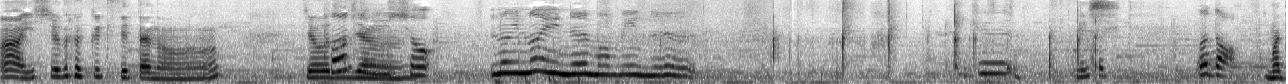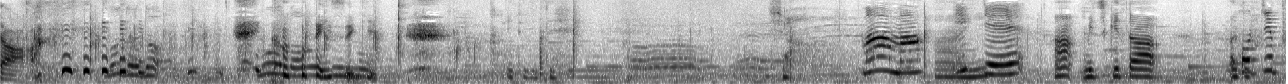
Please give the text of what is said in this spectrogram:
ああ一緒の服着せたの。上ポト手じゃん。一緒ないないねマミねよし。まだ。まだ。まだだ。可愛すぎ。る見て見て。しゃママはい。見て。あ見つけた。あこっちプ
